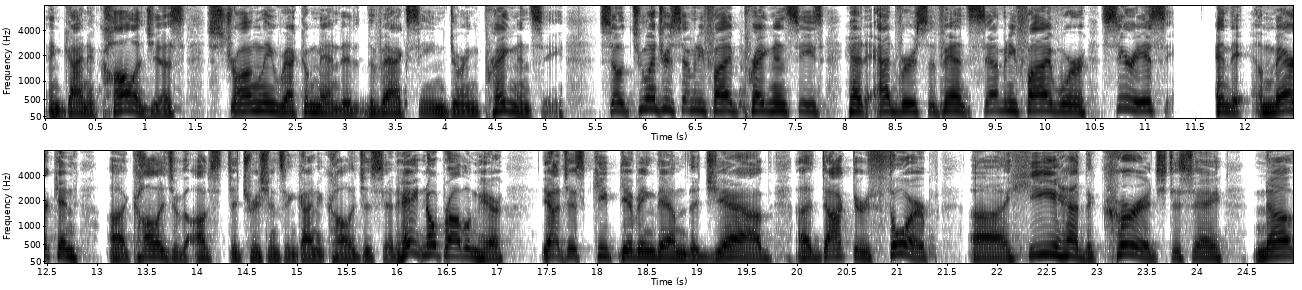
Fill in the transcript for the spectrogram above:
and gynecologists strongly recommended the vaccine during pregnancy. So 275 pregnancies had adverse events, 75 were serious, and the American uh, College of Obstetricians and Gynecologists said, hey, no problem here. Yeah, just keep giving them the jab. Uh, Dr. Thorp, uh, he had the courage to say, no,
